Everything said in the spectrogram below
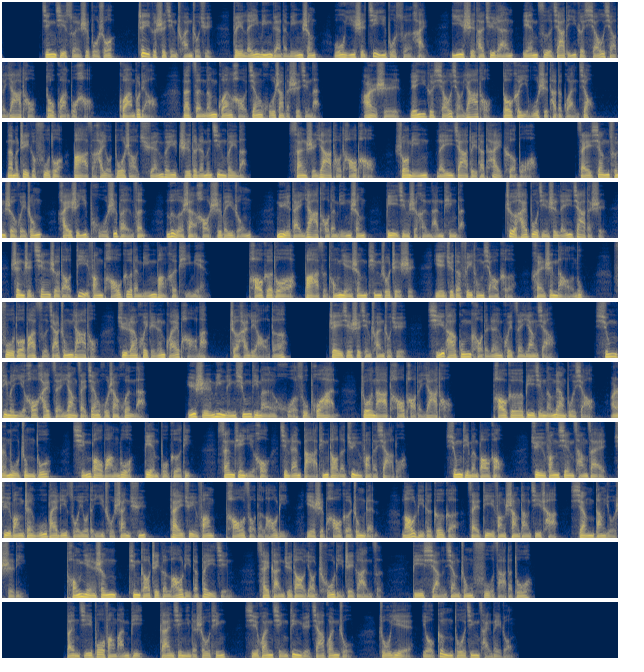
经济损失不说，这个事情传出去，对雷明远的名声。无疑是进一步损害。一是他居然连自家的一个小小的丫头都管不好，管不了，那怎能管好江湖上的事情呢？二是连一个小小丫头都可以无视他的管教，那么这个富舵把子还有多少权威值得人们敬畏呢？三是丫头逃跑，说明雷家对他太刻薄，在乡村社会中还是以朴实本分、乐善好施为荣，虐待丫头的名声毕竟是很难听的。这还不仅是雷家的事，甚至牵涉到地方袍哥的名望和体面。袍哥多把子童念生听说这事，也觉得非同小可，很是恼怒。富多把子家中丫头居然会给人拐跑了，这还了得？这些事情传出去，其他宫口的人会怎样想？兄弟们以后还怎样在江湖上混呢？于是命令兄弟们火速破案，捉拿逃跑的丫头。袍哥毕竟能量不小。耳目众多，情报网络遍布各地。三天以后，竟然打听到了俊芳的下落。兄弟们报告，俊芳现藏在巨望镇五百里左右的一处山区。带俊芳逃走的老李也是袍哥中人。老李的哥哥在地方上当稽查，相当有势力。童念生听到这个老李的背景，才感觉到要处理这个案子比想象中复杂的多。本集播放完毕，感谢您的收听，喜欢请订阅加关注，主页有更多精彩内容。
